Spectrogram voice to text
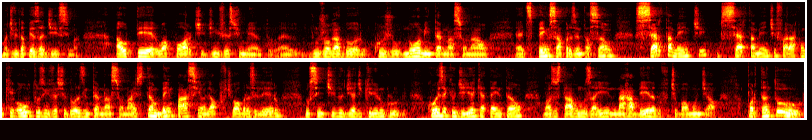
uma dívida pesadíssima, ao ter o aporte de investimento né, de um jogador cujo nome internacional é, dispensa a apresentação, certamente, certamente fará com que outros investidores internacionais também passem a olhar para o futebol brasileiro no sentido de adquirir um clube. Coisa que eu diria que até então nós estávamos aí na rabeira do futebol mundial. Portanto,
